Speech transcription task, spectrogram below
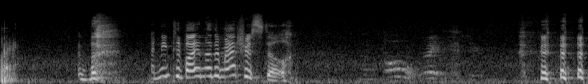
I need to buy another mattress still. Oh, right.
